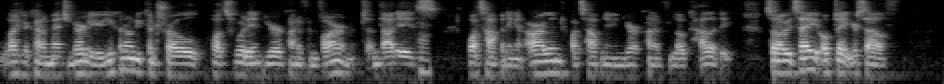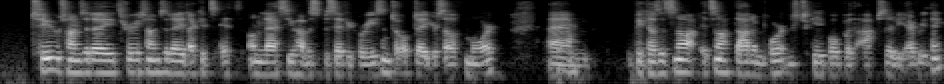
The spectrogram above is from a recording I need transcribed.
like I kind of mentioned earlier, you can only control what's within your kind of environment, and that is yeah. what's happening in Ireland, what's happening in your kind of locality. So I would say update yourself two times a day, three times a day. Like it's it's unless you have a specific reason to update yourself more, um, yeah. because it's not it's not that important to keep up with absolutely everything.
